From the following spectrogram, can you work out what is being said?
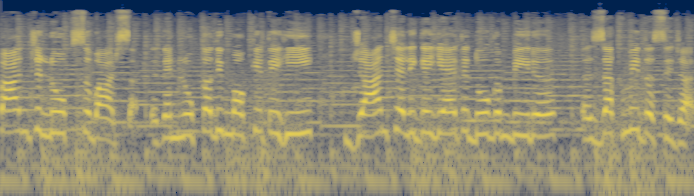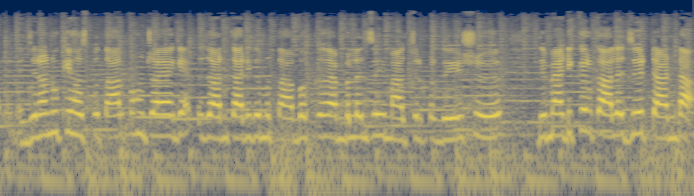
ਪੰਜ ਲੋਕ ਸਵਾਰ ਸਨ ਤੇ ਤਿੰਨ ਲੋਕਾਂ ਦੀ ਮੌਕੇ ਤੇ ਹੀ ਜਾਨ ਚਲੀ ਗਈ ਹੈ ਤੇ ਦੋ ਗੰਭੀਰ ਜ਼ਖਮੀ ਦੱਸੇ ਜਾ ਰਹੇ ਨੇ, ਜਿਨ੍ਹਾਂ ਨੂੰ ਕਿ ਹਸਪਤਾਲ ਪਹੁੰਚਾਇਆ ਗਿਆ ਤੇ ਜਾਣਕਾਰੀ ਦੇ ਮੁਤਾਬਕ ਐਂਬੂਲੈਂਸ ਹਿਮਾਚਲ ਪ੍ਰਦੇਸ਼ ਦੇ ਮੈਡੀਕਲ ਕਾਲਜ ਟਾਂਡਾ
